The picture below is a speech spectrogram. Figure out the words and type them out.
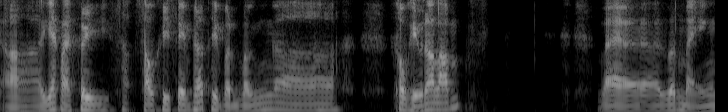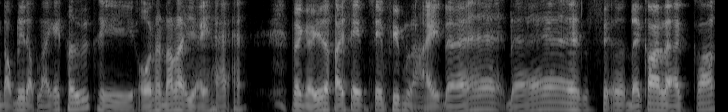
uh, chắc là khi sau khi xem hết thì mình vẫn uh, không hiểu nó lắm. Và lên mạng đọc đi đọc lại các thứ thì ủa là nó là vậy hả và nghĩ là phải xem xem phim lại để để để coi là có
